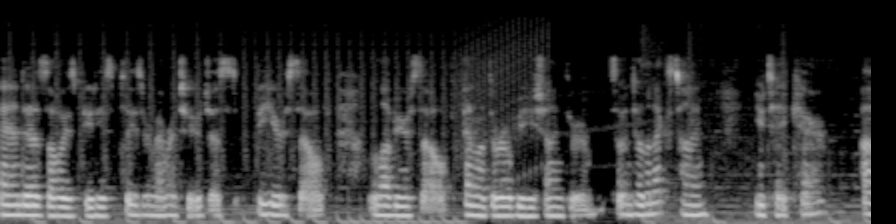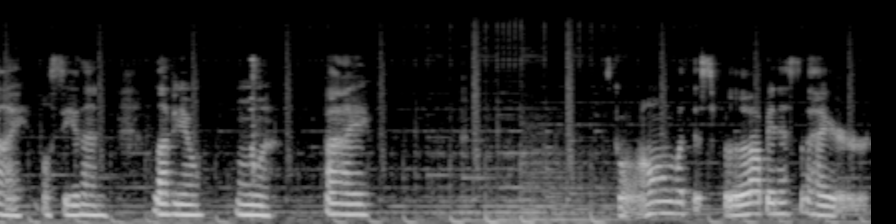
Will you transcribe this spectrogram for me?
And as always, beauties, please remember to just be yourself, love yourself, and let the real beauty shine through. So until the next time, you take care. I will see you then. Love you. Bye. Going on with this floppiness of hair?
